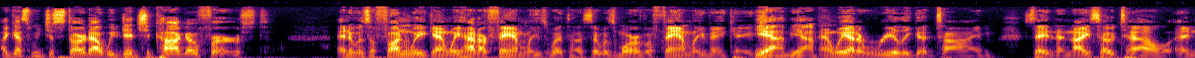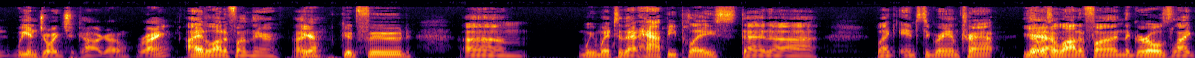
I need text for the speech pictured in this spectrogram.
I guess we just start out. We did Chicago first, and it was a fun weekend. We had our families with us. It was more of a family vacation. Yeah, yeah. and we had a really good time. Stayed in a nice hotel, and we enjoyed Chicago. Right? I had a lot of fun there. I Yeah. good food. Um, we went to that happy place that uh, like Instagram trap. That was a lot of fun. The girls like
